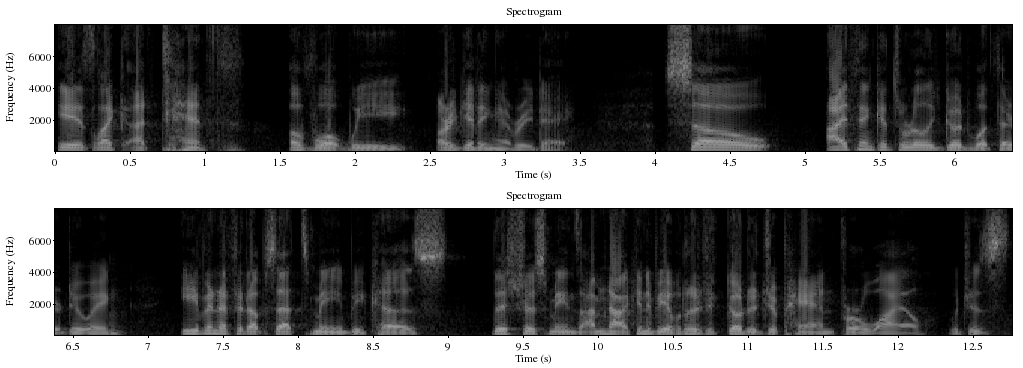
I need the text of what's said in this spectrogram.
is like a tenth of what we are getting every day. So I think it's really good what they're doing, even if it upsets me because this just means I'm not going to be able to j- go to Japan for a while, which is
